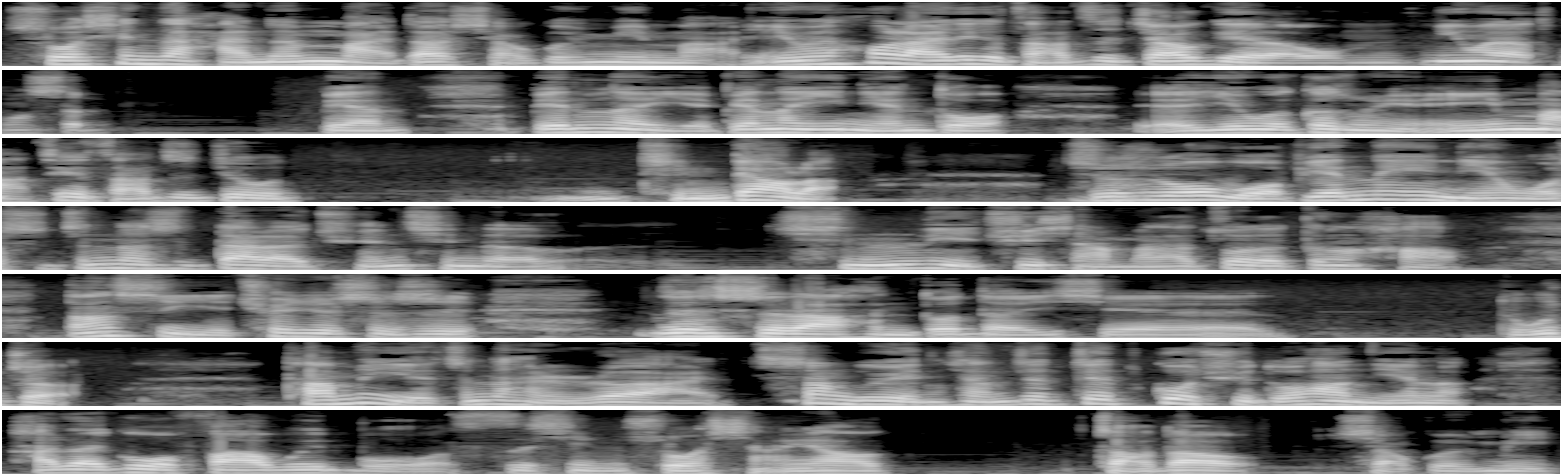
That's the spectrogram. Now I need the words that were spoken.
说现在还能买到小闺蜜吗？因为后来这个杂志交给了我们另外的同事编，编了也编了一年多，呃，因为各种原因嘛，这个杂志就停掉了。就是说我编那一年，我是真的是带了全勤的。心力去想把它做得更好，当时也确确实实认识了很多的一些读者，他们也真的很热爱。上个月，你想这这过去多少年了，还在给我发微博私信说想要找到小闺蜜，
